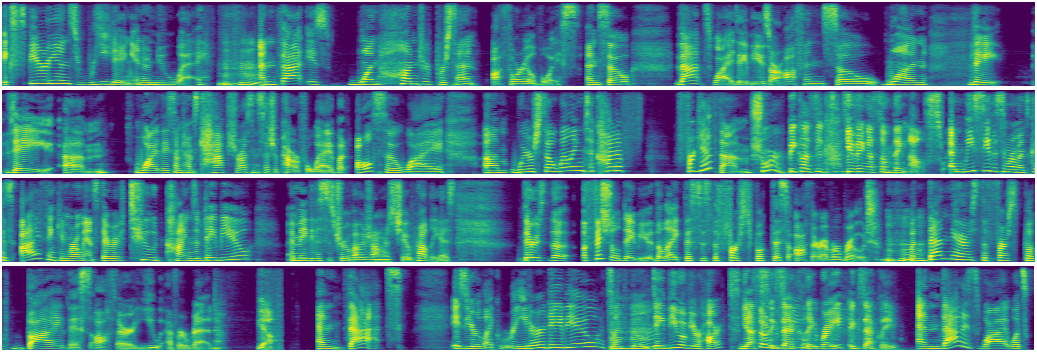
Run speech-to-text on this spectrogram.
experience reading in a new way. Mhm. And that is 100% authorial voice. And so that's why debuts are often so one they they um why they sometimes capture us in such a powerful way, but also why um we're so willing to kind of forgive them. Sure, because, Because- it's giving us something else. And we see this in romance because I think in romance there are two kinds of debut, and maybe this is true of other genres too, probably is. There's the official debut, the like, this is the first book this author ever wrote. Mhm. But then there's the first book by this author you ever read. yeah. And that is your like reader debut. It's like the Mhm. debut of your heart. Yes, so to speak. exactly. Right. Exactly. And that is why what's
